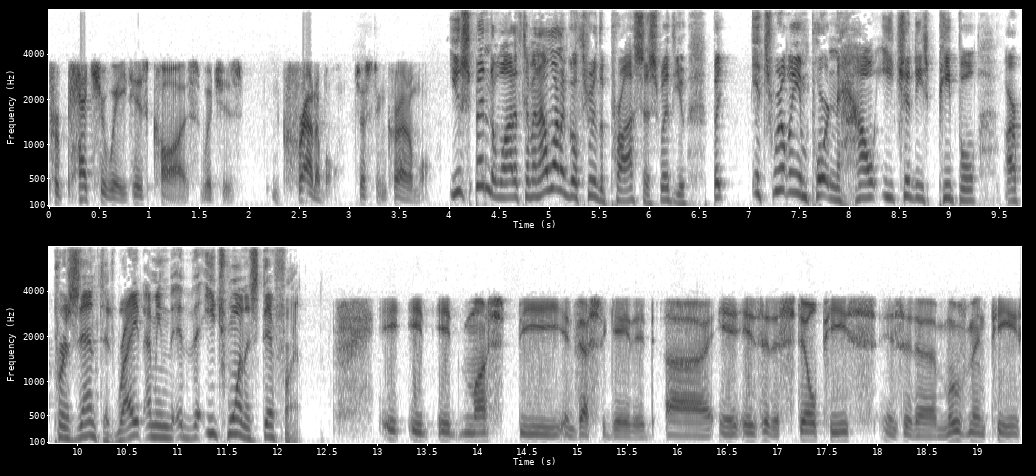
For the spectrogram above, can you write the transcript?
perpetuate his cause, which is incredible, just incredible. you spend a lot of time, and I want to go through the process with you, but it's really important how each of these people are presented, right? I mean, each one is different. it, it, it must be investigated. Uh, is it a still piece? Is it a movement piece?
